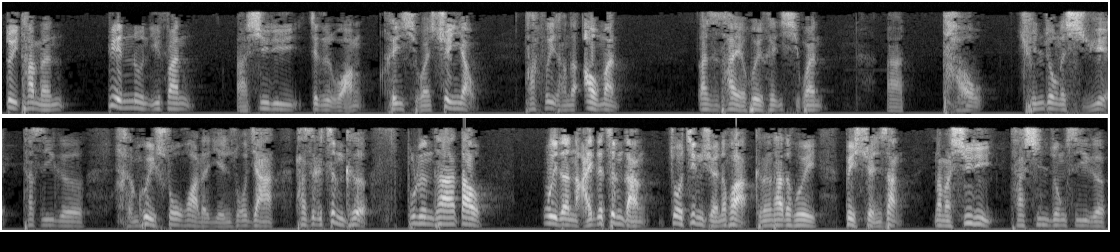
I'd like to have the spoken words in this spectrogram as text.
对他们辩论一番。啊，希律这个王很喜欢炫耀，他非常的傲慢。但是他也会很喜欢啊讨群众的喜悦，他是一个很会说话的演说家，他是个政客，不论他到为了哪一个政党做竞选的话，可能他都会被选上。那么希律他心中是一个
